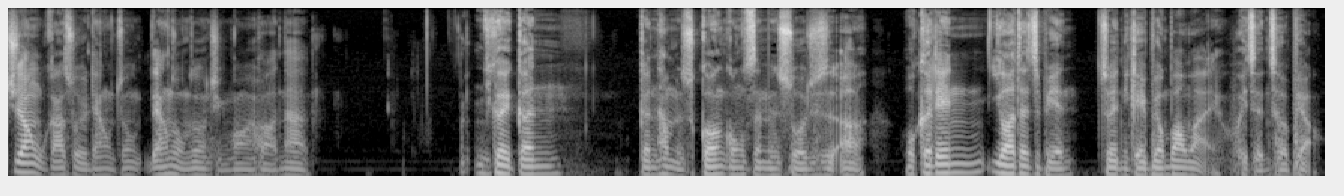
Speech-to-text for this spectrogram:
就像我刚刚说有两种两种这种情况的话，那你可以跟跟他们公关公司那边说，就是啊，我隔天又要在这边，所以你可以不用帮我买回程车票，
